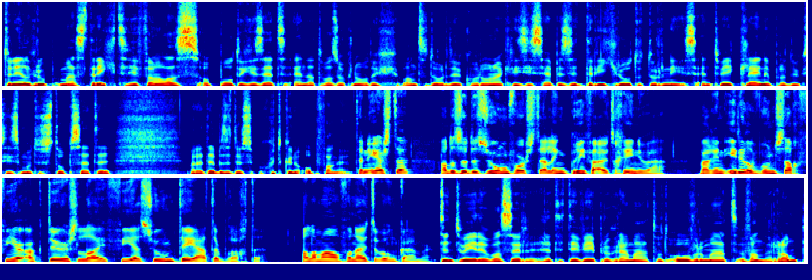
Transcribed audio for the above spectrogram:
Toneelgroep Maastricht heeft van alles op poten gezet en dat was ook nodig, want door de coronacrisis hebben ze drie grote tournees en twee kleine producties moeten stopzetten. Maar dat hebben ze dus goed kunnen opvangen. Ten eerste hadden ze de Zoom-voorstelling Brieven uit Genua, waarin iedere woensdag vier acteurs live via Zoom theater brachten. Allemaal vanuit de woonkamer. Ten tweede was er het tv-programma Tot Overmaat van Ramp.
